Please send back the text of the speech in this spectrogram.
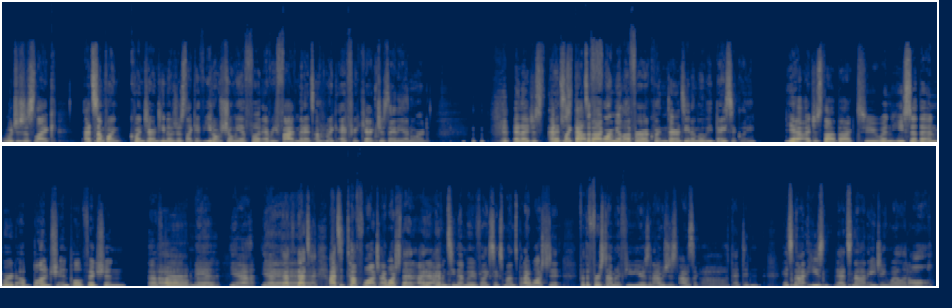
which is just like at some point Quentin Tarantino was just like, if you don't show me a foot every five minutes, I'm gonna make every character say the N word. and I just And I it's just like that's a formula for a Quentin Tarantino movie, basically. Yeah, I just thought back to when he said the N word a bunch in Pulp Fiction. After oh man, uh, yeah, yeah, yeah. That's that's that's a tough watch. I watched that. I, I haven't seen that movie for like six months, but I watched it for the first time in a few years, and I was just I was like, oh, that didn't. It's not. He's that's not aging well at all.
